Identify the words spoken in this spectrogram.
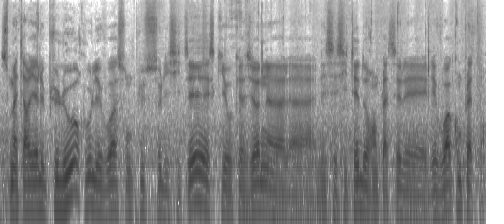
Ce matériel est plus lourd, où les voies sont plus sollicitées, ce qui occasionne la, nécessité de remplacer les, voies complètement.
